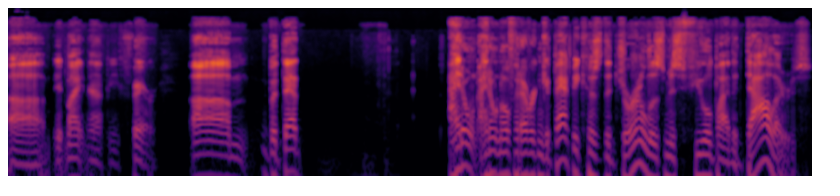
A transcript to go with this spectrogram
uh, it might not be fair. Um, but that I don't I don't know if it ever can get back because the journalism is fueled by the dollars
